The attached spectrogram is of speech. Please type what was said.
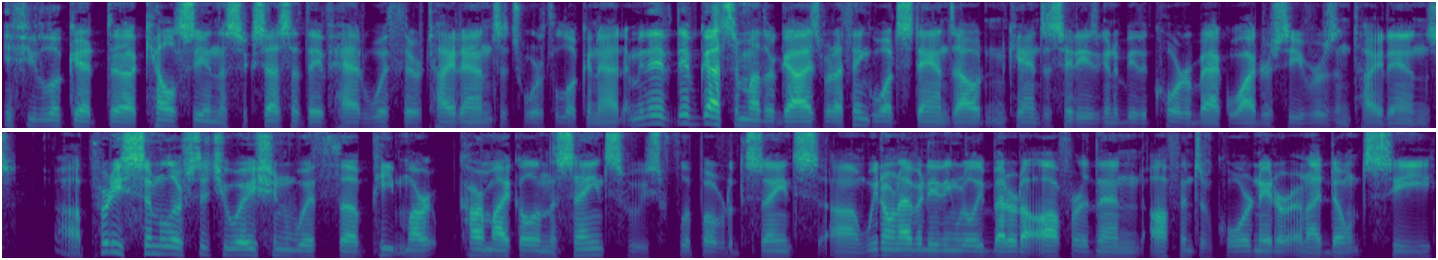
if you look at uh, Kelce and the success that they've had with their tight ends, it's worth looking at. I mean, they've, they've got some other guys, but I think what stands out in Kansas City is going to be the quarterback, wide receivers, and tight ends. A pretty similar situation with uh, Pete Mar- Carmichael and the Saints. We flip over to the Saints. Uh, we don't have anything really better to offer than offensive coordinator, and I don't see,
